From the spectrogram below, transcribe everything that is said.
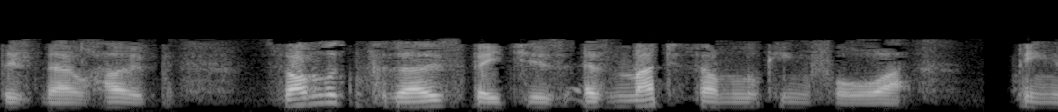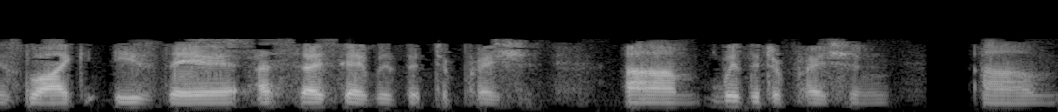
there's no hope. So I'm looking for those features as much as I'm looking for things like is there associated with the depression, um, with the depression, um,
